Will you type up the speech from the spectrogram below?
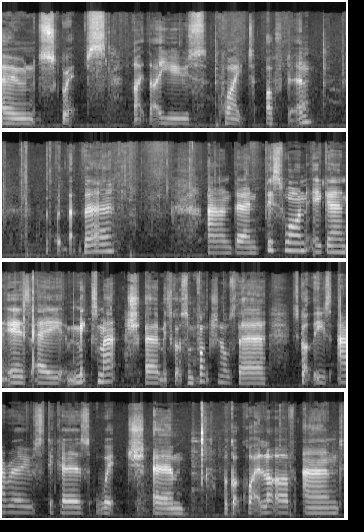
own scripts like that I use quite often. Put that there and then this one again is a mix match. Um, it's got some functionals there. It's got these arrow stickers which um, I've got quite a lot of. And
